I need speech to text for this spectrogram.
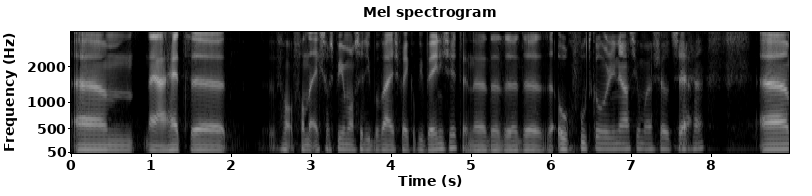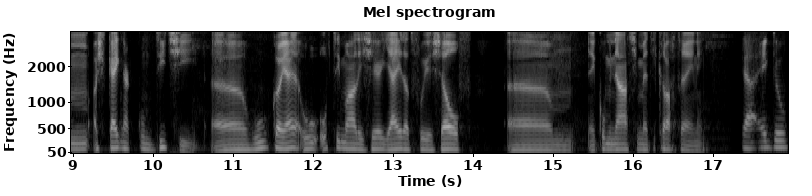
ehm, nou ja, het, van, van de extra spiermassa die bij wijze van spreken op je benen zit. En de, de, de, de, de oog-voetcoördinatie, om maar zo te Ja. Ehm, als je kijkt naar conditie, eh, hoe, kan jij, hoe optimaliseer jij dat voor jezelf ehm, in combinatie met die krachttraining? ja ik doe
